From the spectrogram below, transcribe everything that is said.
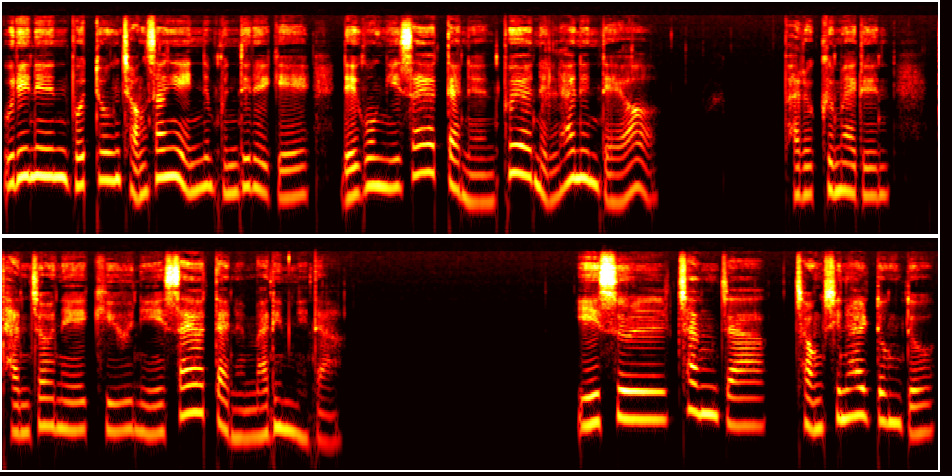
우리는 보통 정상에 있는 분들에게 내공이 쌓였다는 표현을 하는데요. 바로 그 말은 단전의 기운이 쌓였다는 말입니다. 예술, 창작, 정신활동도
